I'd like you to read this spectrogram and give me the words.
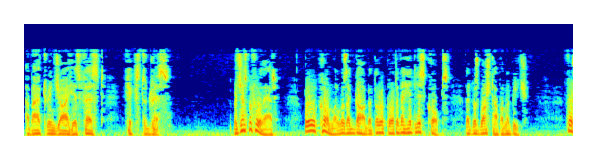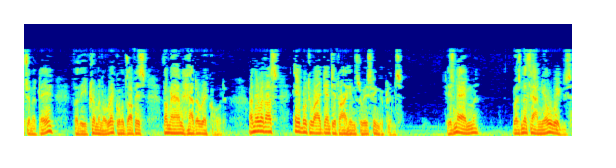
about to enjoy his first fixed address. But just before that, all Cornwall was agog at the report of a headless corpse that was washed up on the beach. Fortunately, for the Criminal Records Office, the man had a record, and they were thus able to identify him through his fingerprints. His name was Nathaniel Wiggs.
